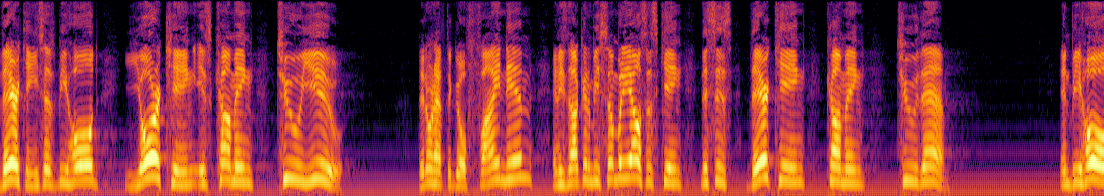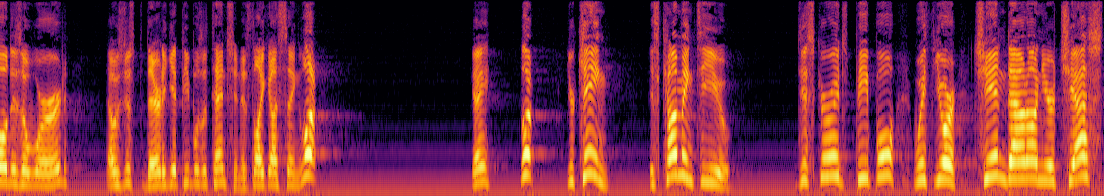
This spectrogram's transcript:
their king, he says, Behold, your king is coming to you. They don't have to go find him, and he's not going to be somebody else's king. This is their king coming to them. And behold is a word that was just there to get people's attention. It's like us saying, Look! Okay? Look, your king is coming to you discouraged people with your chin down on your chest,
